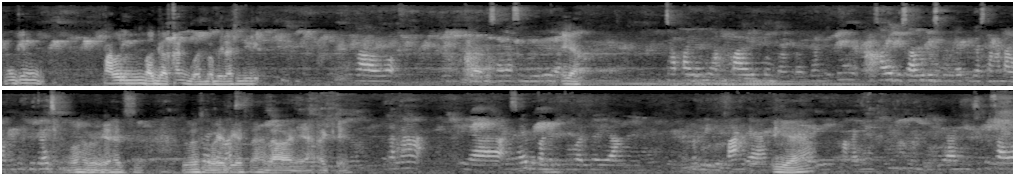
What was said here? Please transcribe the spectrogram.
mungkin paling banggakan buat Mbak Bella sendiri? kalau dari saya sendiri ya Iya. capaian yang paling membanggakan itu saya bisa lulus kuliah tiga setengah tahun itu gitu aja Luar biasa. Terus sebagai tiga setengah tahun ya. Oke. karena ya saya bukan dari keluarga yang berlimpah ya Iya. jadi makanya ya di situ saya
